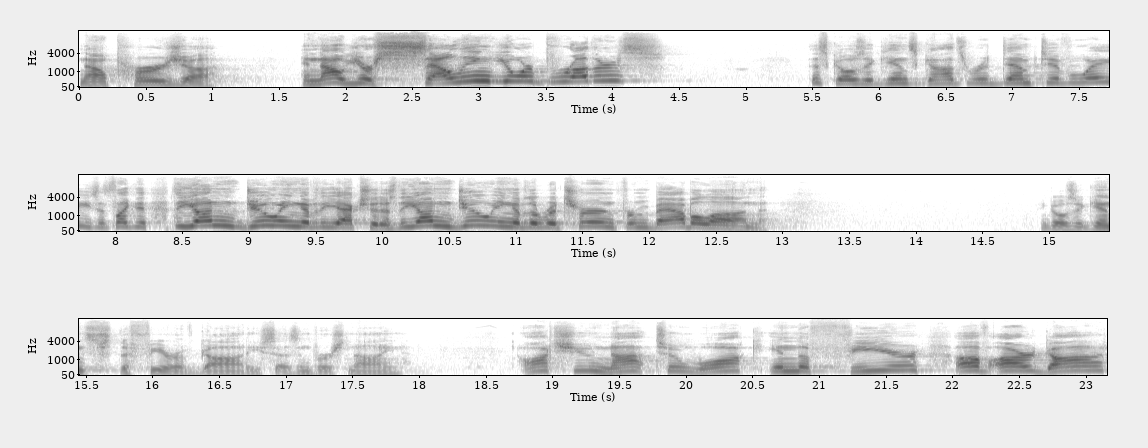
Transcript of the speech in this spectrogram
now Persia. And now you're selling your brothers? This goes against God's redemptive ways. It's like the, undoing of the Exodus, the undoing of the return from Babylon. It goes against the fear of God, he says in verse 9. Ought you not to walk in the fear of our God?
